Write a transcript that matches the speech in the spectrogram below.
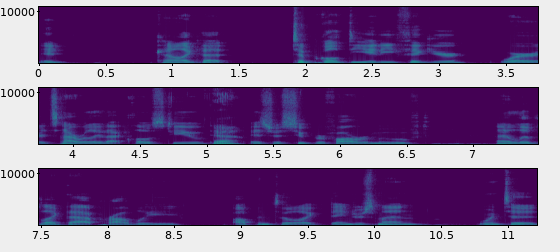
It kind of like that typical deity figure where it's not really that close to you. Yeah. It's just super far removed. And I lived like that probably up until like Dangerous Men. Went to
